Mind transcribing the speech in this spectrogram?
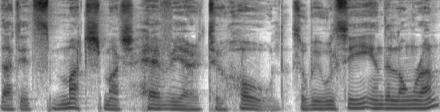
that it's much, much heavier to hold. So we will see in the long run.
